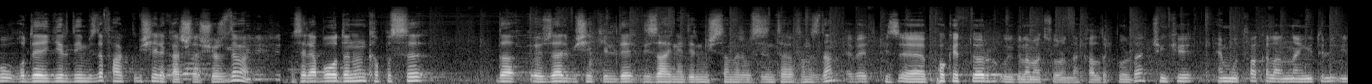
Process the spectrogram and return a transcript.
bu odaya girdiğimizde farklı bir şeyle karşılaşıyoruz değil mi? Mesela bu odanın kapısı da özel bir şekilde dizayn edilmiş sanırım sizin tarafınızdan. Evet biz e, pocket door uygulamak zorunda kaldık burada. Çünkü hem mutfak alanından util-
